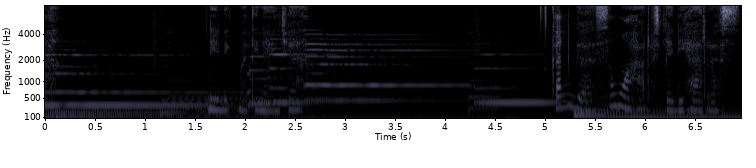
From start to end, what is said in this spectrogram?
lah. Dinikmatin aja. Kan gak semua harus jadi harus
